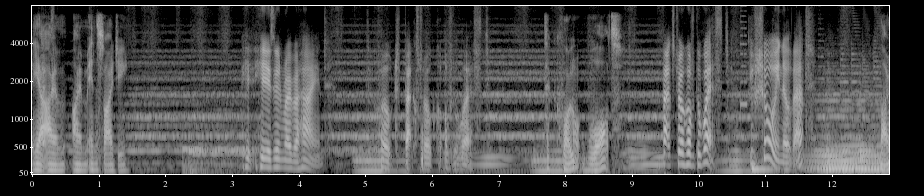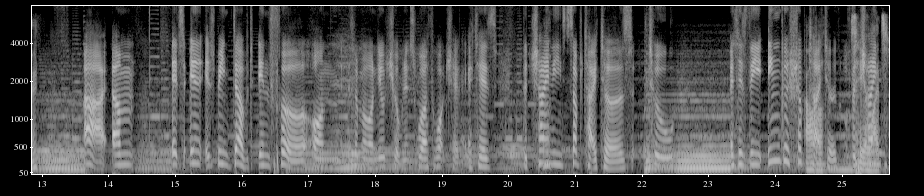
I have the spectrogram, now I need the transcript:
Yeah, I'm I'm inside you. He, he is in right behind. To quote Backstroke of the West. To quote what? Backstroke of the West. You sure you know that? No. Ah, um, it's in, it's been dubbed in full on somewhere on YouTube, and it's worth watching. It is the Chinese subtitles to. It is the English subtitles of the Chinese. lights.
